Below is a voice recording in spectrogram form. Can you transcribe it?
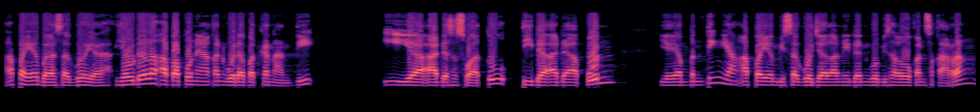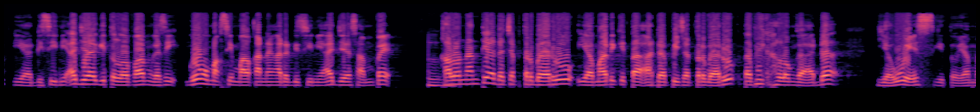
apa ya bahasa gue ya ya udahlah apa pun yang akan gue dapatkan nanti iya ada sesuatu tidak ada pun ya yang penting yang apa yang bisa gue jalani dan gue bisa lakukan sekarang ya di sini aja gitu loh paham gak sih gue memaksimalkan yang ada di sini aja sampai Mm-mm. kalau nanti ada chapter baru ya mari kita hadapi chapter baru tapi kalau nggak ada ya wes gitu. Yang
